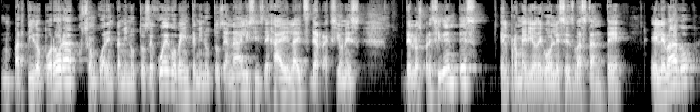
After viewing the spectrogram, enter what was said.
Un partido por hora, son 40 minutos de juego, 20 minutos de análisis, de highlights, de reacciones de los presidentes. El promedio de goles es bastante elevado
